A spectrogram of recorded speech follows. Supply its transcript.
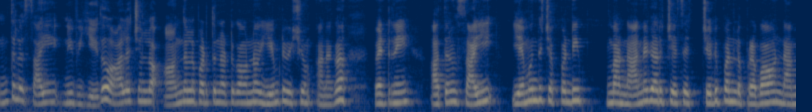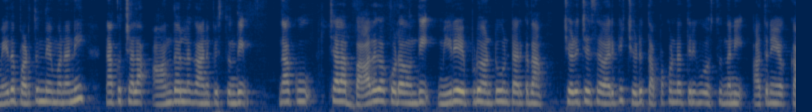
ఇంతలో సాయి నీవు ఏదో ఆలోచనలో ఆందోళన పడుతున్నట్టుగా ఉన్నావు. ఏమిటి విషయం? అనగా వెంటనే అతను సాయి ఏముంది చెప్పండి? మా నాన్నగారు చేసే చెడు పనుల ప్రభావం నా మీద పడుతుందేమోనని నాకు చాలా ఆందోళనగా అనిపిస్తుంది. నాకు చాలా బాధగా కూడా ఉంది. మీరే ఎప్పుడు అంటూ ఉంటారు కదా చెడు చేసేవారికి చెడు తప్పకుండా తిరిగి వస్తుందని. అతని యొక్క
